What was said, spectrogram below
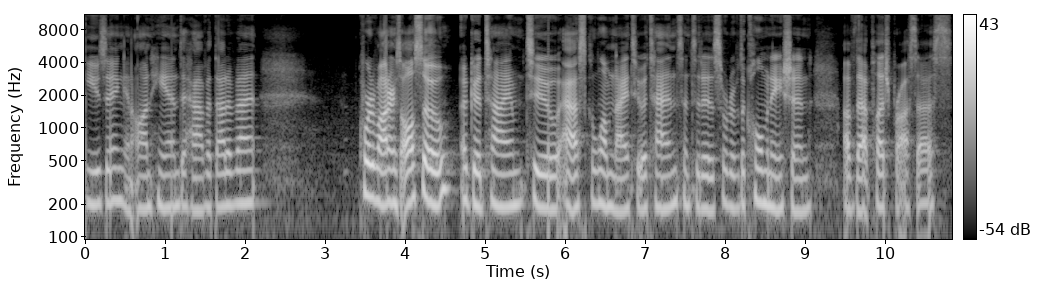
using and on hand to have at that event. Court of Honor is also a good time to ask alumni to attend since it is sort of the culmination of that pledge process.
